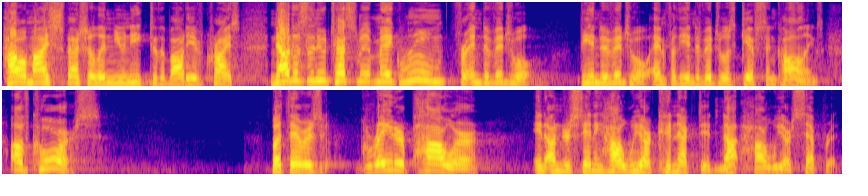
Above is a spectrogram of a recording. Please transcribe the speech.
How am I special and unique to the body of Christ? Now, does the New Testament make room for individual, the individual, and for the individual's gifts and callings? Of course. But there is greater power in understanding how we are connected, not how we are separate.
